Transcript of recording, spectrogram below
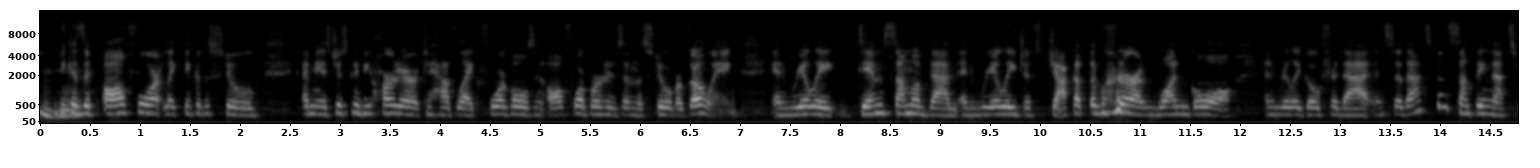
Mhm. Because if all four, like think of the stove, I mean, it's just going to be harder to have like four goals and all four burners in the stove are going and really dim some of them and really just jack up the burner on one goal and really go for that. And so that's been something that's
